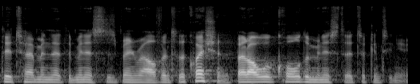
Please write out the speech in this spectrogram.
determine that the minister's been relevant to the question, but I will call the minister to continue.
